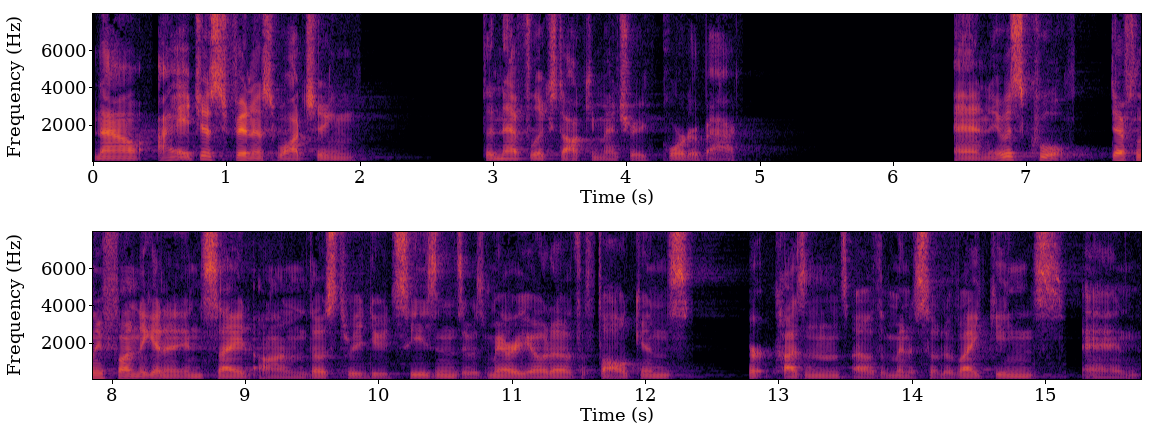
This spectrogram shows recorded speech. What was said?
Now, I had just finished watching the Netflix documentary Quarterback, and it was cool. Definitely fun to get an insight on those three dudes' seasons. It was Mariota of the Falcons, Kirk Cousins of the Minnesota Vikings, and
